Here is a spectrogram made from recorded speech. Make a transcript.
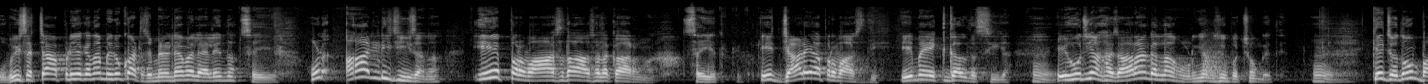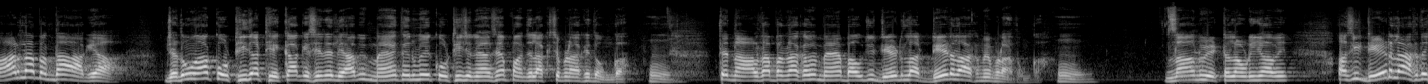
ਉਹ ਵੀ ਸੱਚਾ ਆਪਣੀ ਕਹਿੰਦਾ ਮੈਨੂੰ ਘੱਟ ਚ ਮਿਲ ਡਿਆ ਮੈਂ ਲੈ ਲੈਂਦਾ। ਸਹੀ ਹੁਣ ਆਹ ਜਿਹੜੀ ਚੀਜ਼ ਆ ਨਾ ਇਹ ਪ੍ਰਵਾਸ ਦਾ ਅਸਲ ਕਾਰਨ ਆ। ਸਹੀ ਹੈ ਤੁਹਾਡੀ ਇਹ ਜਾੜਿਆ ਪ੍ਰਵਾਸ ਦੀ। ਇਹ ਮੈਂ ਇੱਕ ਗੱਲ ਦੱਸੀ ਆ। ਇਹੋ ਜੀਆਂ ਹਜ਼ਾਰਾਂ ਗੱਲਾਂ ਹੋਣਗੀਆਂ ਤੁਸੀਂ ਪੁੱਛੋਗੇ ਤੇ। ਕਿ ਜਦੋਂ ਬਾਹਰਲਾ ਬੰਦਾ ਆ ਗਿਆ ਜਦੋਂ ਆ ਕੋਠੀ ਦਾ ਠੇਕਾ ਕਿਸੇ ਨੇ ਲਿਆ ਵੀ ਮੈਂ ਤੈਨੂੰ ਇਹ ਕੋਠੀ ਜਨੈਲ ਸਿੰਘ 5 ਲੱਖ ਚ ਬਣਾ ਕੇ ਦਊਂਗਾ। ਤੇ ਨਾਲ ਦਾ ਬੰਦਾ ਕਹੇ ਮੈਂ ਬਾਊ ਜੀ 1.5 ਲੱਖ 1.5 ਲੱਖ ਮੈਂ ਬਣਾ ਦਊਂਗਾ। ਨਾ ਉਹਨੂੰ ਇੱਟ ਲਾਉਣੀ ਆਵੇ। ਅਸੀਂ 1.5 ਲੱਖ ਦੇ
